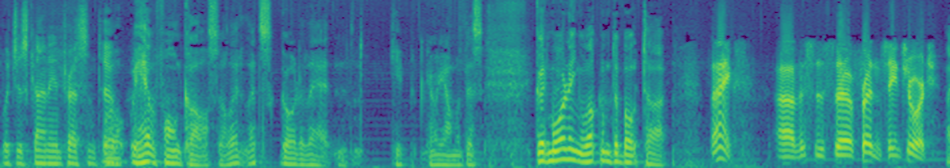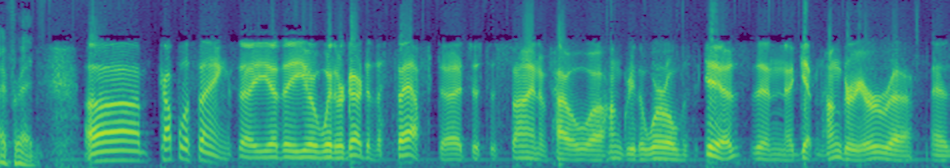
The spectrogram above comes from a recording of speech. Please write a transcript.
which is kind of interesting too. Well, we have a phone call, so let, let's go to that and keep carry on with this. Good morning. Welcome to Boat Talk. Thanks. Uh, this is uh, Fred in St. George. Hi, Fred. A uh, couple of things. Uh, yeah, the, uh, with regard to the theft, uh, just a sign of how uh, hungry the world is and uh, getting hungrier uh, as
